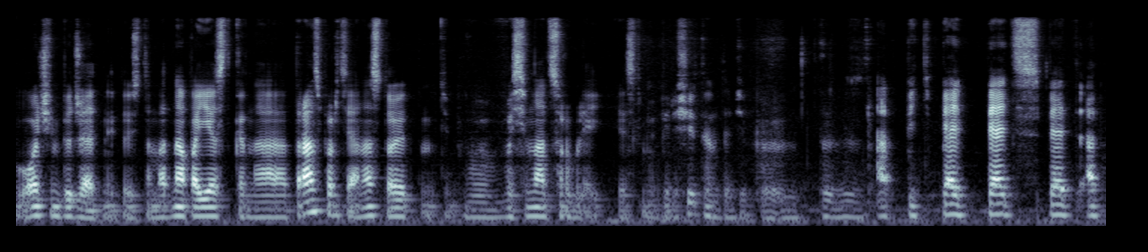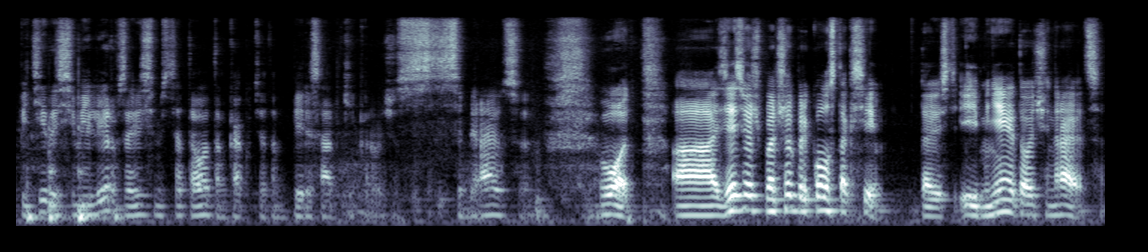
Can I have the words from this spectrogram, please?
очень бюджетный. То есть там одна поездка на транспорте, она стоит ну, типа, 18 рублей. Если мы пересчитываем, то типа от 5, 5, 5, 5, от 5 до 7 лир, в зависимости от того, там, как у тебя там пересадки, короче, собираются. Вот. А, здесь очень большой прикол с такси. То есть, и мне это очень нравится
